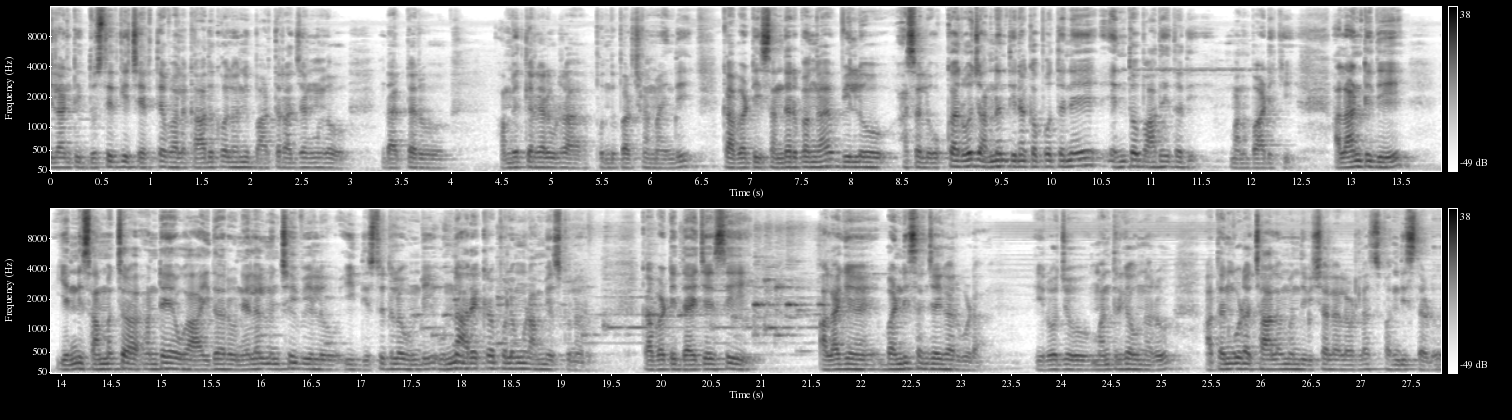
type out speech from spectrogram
ఇలాంటి దుస్థితికి చేరితే వాళ్ళకి ఆదుకోవాలని భారత రాజ్యాంగంలో డాక్టరు అంబేద్కర్ గారు కూడా పొందుపరచడం అయింది. కాబట్టి ఈ సందర్భంగా వీళ్ళు అసలు ఒక్కరోజు అన్నం తినకపోతేనే ఎంతో బాధ అవుతుంది మన బాడీకి. అలాంటిది ఎన్ని సంవత్సరాలు అంటే ఒక ఐదారు నెలల నుంచి వీళ్ళు ఈ దుస్థితిలో ఉండి ఉన్న అరెకర పొలం కూడా అమ్మేసుకున్నారు. కాబట్టి దయచేసి అలాగే బండి సంజయ్ గారు కూడా ఈరోజు మంత్రిగా ఉన్నారు. అతను కూడా చాలామంది విషయాల పట్ల స్పందిస్తాడు.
